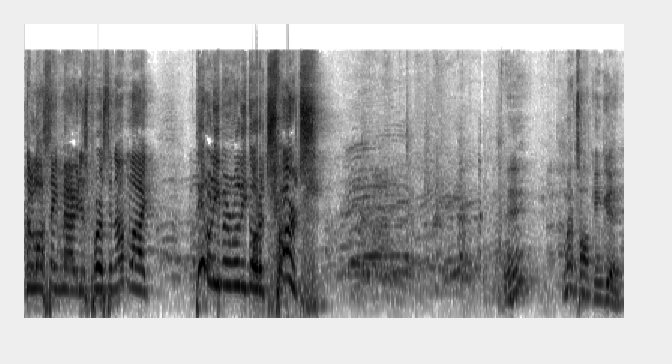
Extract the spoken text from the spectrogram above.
The Lord say marry this person. I'm like, they don't even really go to church. Eh? Am I talking good?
